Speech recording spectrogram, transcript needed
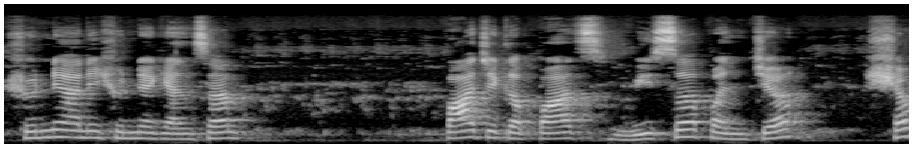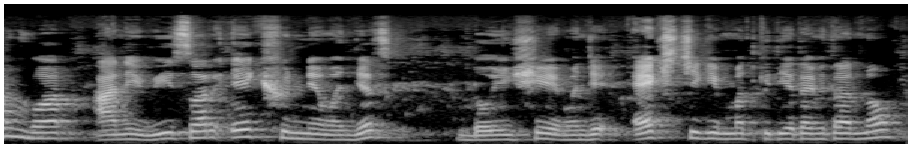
शून्य आणि शून्य कॅन्सल पाच एक पाच वीस पंच शंभर आणि वीसवर एक शून्य म्हणजेच दोनशे. म्हणजे एक्सची किंमत किती येत आहे मित्रांनो?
